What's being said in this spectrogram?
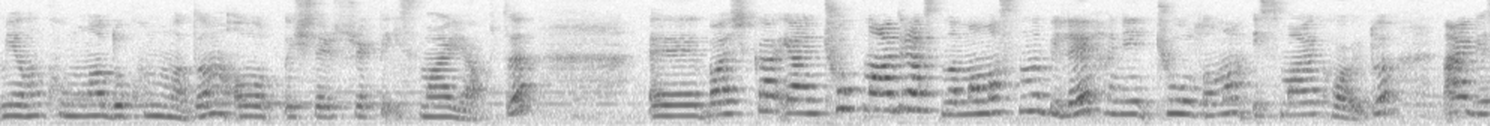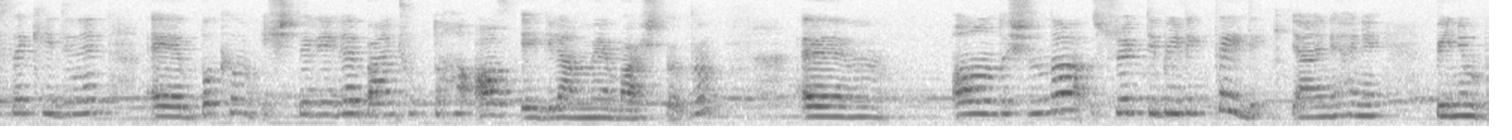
Mia'nın kumuna dokunmadım. O işleri sürekli İsmail yaptı. Ee, başka yani çok nadir aslında mamasını bile hani çoğu zaman İsmail koydu. Neredeyse kedinin e, bakım işleriyle ben çok daha az ilgilenmeye başladım. Ee, onun dışında sürekli birlikteydik. Yani hani benim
